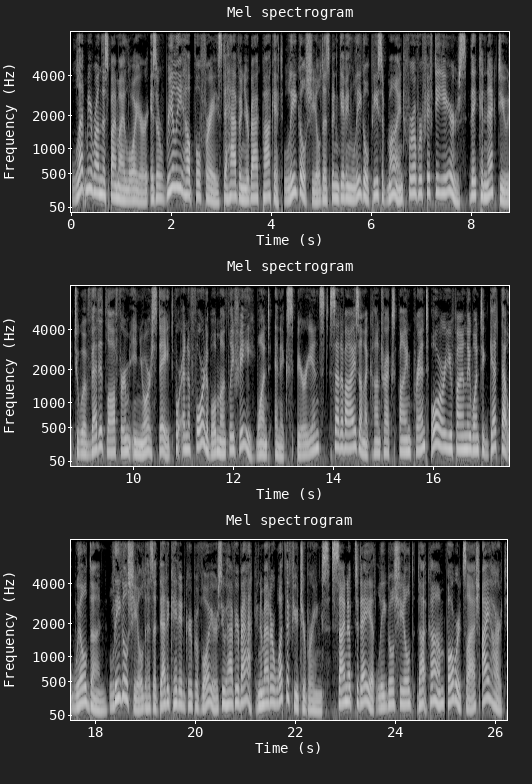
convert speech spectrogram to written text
Let me run this by my lawyer is a really helpful phrase to have in your back pocket. Legal Shield has been giving legal peace of mind for over 50 years. They connect you to a vetted law firm in your state for an affordable monthly fee. Want an experienced set of eyes on a contract's fine print, or you finally want to get that will done? Legal Shield has a dedicated group of lawyers who have your back no matter what the future brings. Sign up today at LegalShield.com forward slash iHeart.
